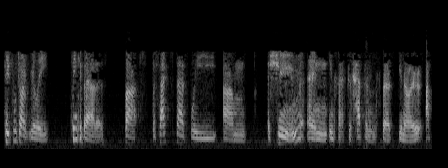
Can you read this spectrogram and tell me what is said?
people don't really think about it, but the fact that we um, assume, and in fact it happens, that, you know, up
